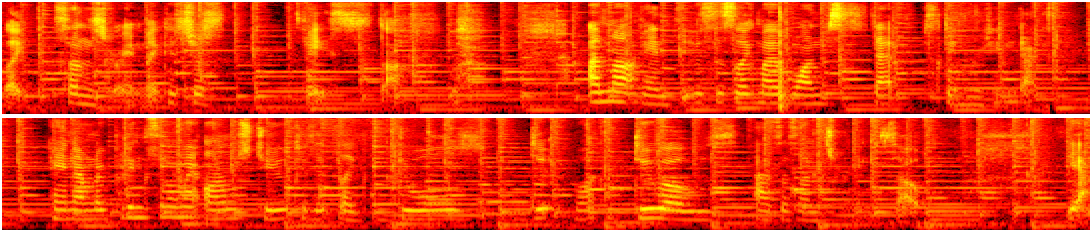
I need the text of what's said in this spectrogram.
like, sunscreen. Like, it's just face stuff. I'm not fancy. This is, like, my one-step skin routine. And I'm gonna be putting some on my arms, too, because it's, like, duals, du what, duos as a sunscreen. So, yeah.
